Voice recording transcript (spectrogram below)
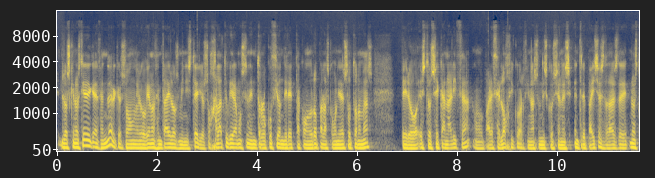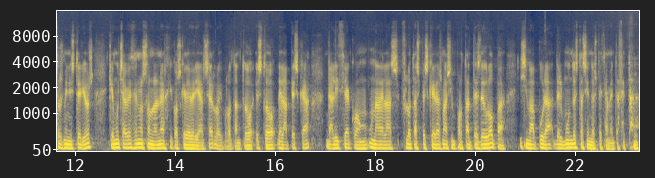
los que nos tienen que defender, que son el Gobierno central y los ministerios. Ojalá tuviéramos una interlocución directa con Europa, las comunidades autónomas, pero esto se canaliza, como parece lógico, al final son discusiones entre países a través de nuestros ministerios que muchas veces no son lo enérgicos que deberían serlo y por lo tanto esto de la pesca, Galicia con una de las flotas pesqueras más importantes de Europa y sin apura del mundo está siendo especialmente afectada.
